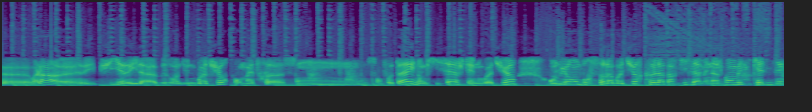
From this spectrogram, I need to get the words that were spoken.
euh, voilà. euh, et puis il a besoin d'une voiture pour mettre son son fauteuil. Donc il s'est acheté une voiture. On lui rembourse sur la voiture que la partie de l'aménagement médicalisé.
